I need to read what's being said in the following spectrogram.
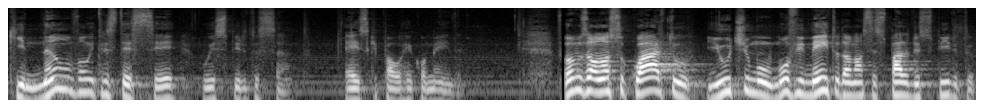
que não vão entristecer o Espírito Santo. É isso que Paulo recomenda. Vamos ao nosso quarto e último movimento da nossa espada do Espírito.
